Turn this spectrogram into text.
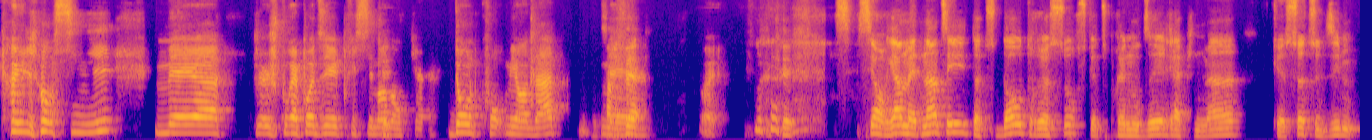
quand ils l'ont signé, mais euh, je ne pourrais pas dire précisément. Donc, euh, don't quote me on that. Parfait. ouais. si on regarde maintenant, as-tu d'autres ressources que tu pourrais nous dire rapidement que ça, tu dis,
